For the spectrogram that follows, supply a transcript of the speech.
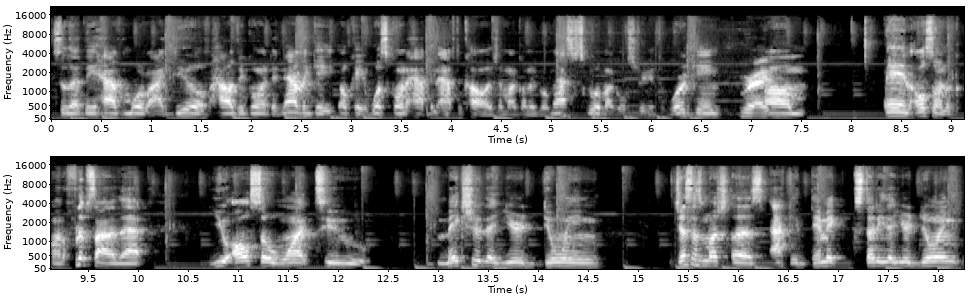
so that they have more of an idea of how they're going to navigate. Okay, what's going to happen after college? Am I going to go master school? Am I going straight into working? Right. Um, and also on the on the flip side of that, you also want to make sure that you're doing just as much as academic study that you're doing,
